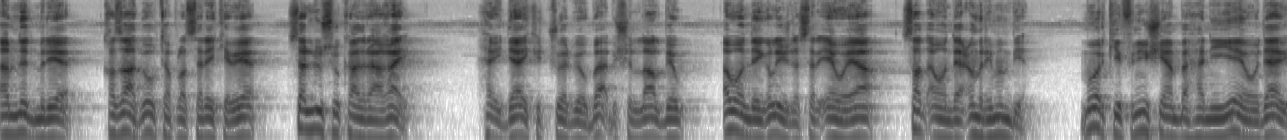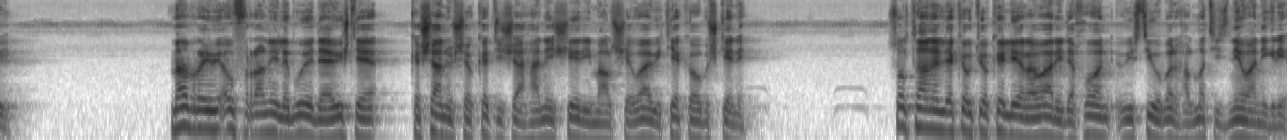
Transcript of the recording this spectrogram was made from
ئەمنت مرێ، قەزات بەو تەپڵە سەرەی کەوێ سەر لووس و کادراغای. هەی دایکت کوێر بێ و بابیشت لاڵ بێ و ئەوەندەی گڵیش لەسەر ئێوەیە سەد ئەوەندەی عومری من بێ. مۆرکی فنیشیان بە هەنییەیەوە داوی. مام ڕێوی ئەو فڕانەی لە بۆیە داویشتێ کە شان و شەوکەتی شاهانەی شێری ماڵشێواوی تێکەوە بشکێنێ. سوڵتانە لێکەوتووەکەی لێڕەواری دەخۆن ویستی وەبەر هەڵمەتی جنێوانی گرێ.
